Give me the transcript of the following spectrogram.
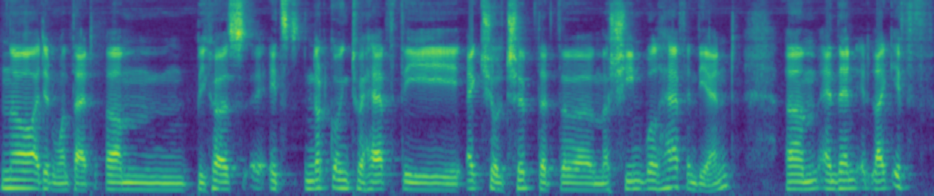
No, I didn't want that um, because it's not going to have the actual chip that the machine will have in the end. Um, and then, it, like, if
